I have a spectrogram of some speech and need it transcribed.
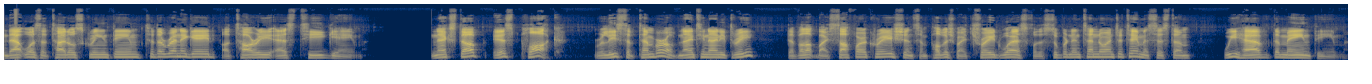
That was the title screen theme to the Renegade Atari ST game. Next up is Plok, released September of 1993, developed by Software Creations and published by Tradewest for the Super Nintendo Entertainment System. We have the main theme.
